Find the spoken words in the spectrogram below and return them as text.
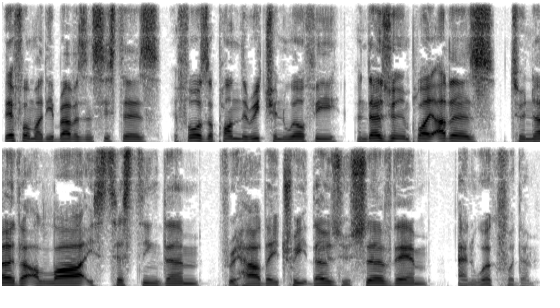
Therefore, my dear brothers and sisters, it falls upon the rich and wealthy, and those who employ others, to know that Allah is testing them through how they treat those who serve them and work for them.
